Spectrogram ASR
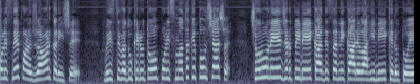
પોલીસને પણ જાણ કરી છે. વીસથી વધુ ખેડૂતો પોલીસ મથકે પહોંચ્યા છે. ચોરોને ઝડપીને કાયદેસરની કાર્યવાહીની ખેડૂતોએ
